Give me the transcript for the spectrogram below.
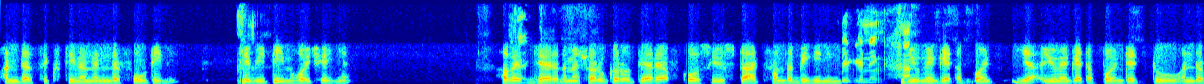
અંડર સિક્સટીન અને અંડર ફોર્ટીન એવી ટીમ હોય છે અહીંયા હવે જ્યારે તમે શરૂ કરો ત્યારે of course you start from the beginning beginning you may get appoint yeah you may get appointed to under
